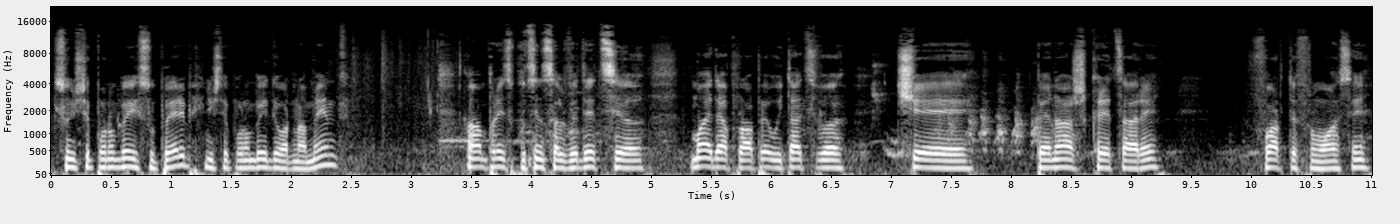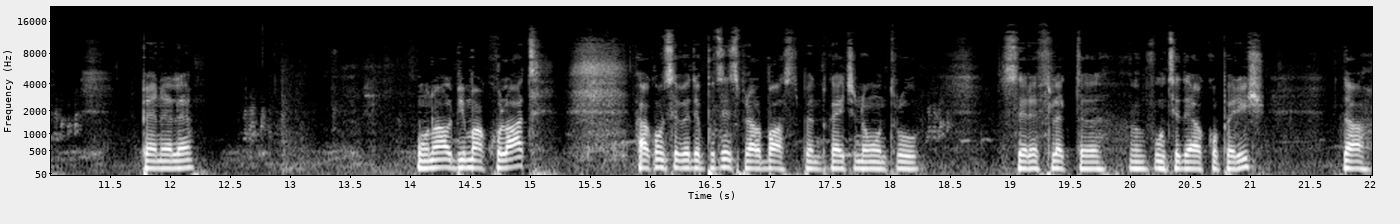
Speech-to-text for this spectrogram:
Sunt niște porumbei superbi, niște porumbei de ornament. Am prins puțin să-l vedeți uh, mai de aproape. Uitați-vă ce penaj creț are. Foarte frumoase penele. Un alb imaculat. Acum se vede puțin spre albastru, pentru că aici înăuntru se reflectă în funcție de acoperiș. Da.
